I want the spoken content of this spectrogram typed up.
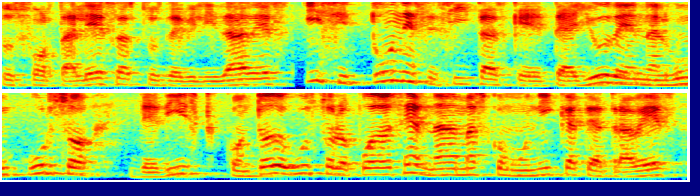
tus fortalezas, tus debilidades y si tú necesitas que te ayude en algún curso de DISC, con todo gusto lo puedo hacer, nada más comunícate a través de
